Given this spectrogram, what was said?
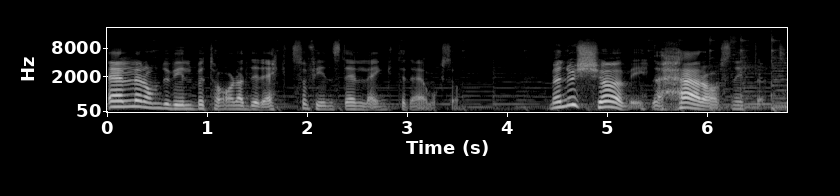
eller om du vill betala direkt så finns det en länk till det också. Men nu kör vi det här avsnittet.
